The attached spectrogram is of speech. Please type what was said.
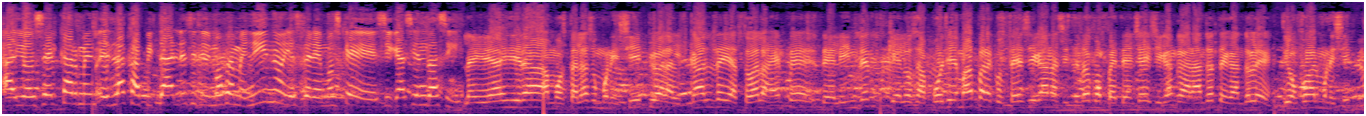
a Dios el Carmen es la capital del ciclismo femenino y esperemos que siga siendo así. La idea es ir a mostrarle a su municipio, al alcalde y a toda la gente del INDER que los apoye más para que ustedes sigan asistiendo a competencias y sigan ganando, entregándole triunfo al municipio.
